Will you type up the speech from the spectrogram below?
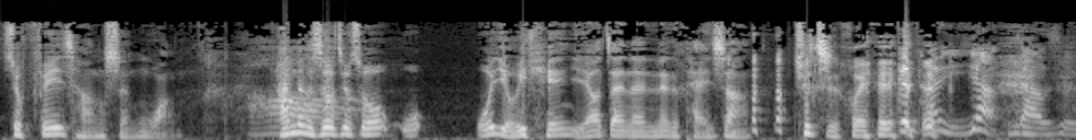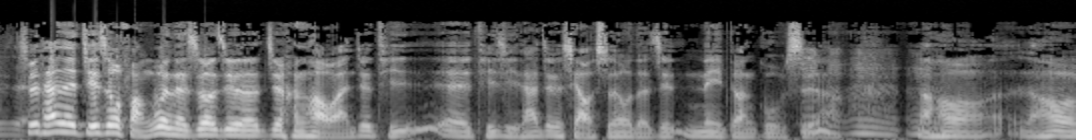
就非常神往。哦。他那个时候就说我。我有一天也要站在那个台上 去指挥，跟他一样，这样是不是？所以他在接受访问的时候就就很好玩，就提呃提起他这个小时候的这那段故事啊，嗯，然后然后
